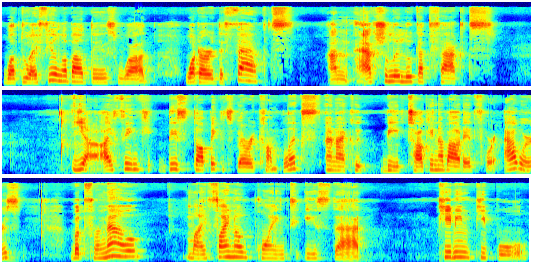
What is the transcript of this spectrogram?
what do i feel about this what what are the facts and actually look at facts yeah i think this topic is very complex and i could be talking about it for hours but for now my final point is that pitying people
